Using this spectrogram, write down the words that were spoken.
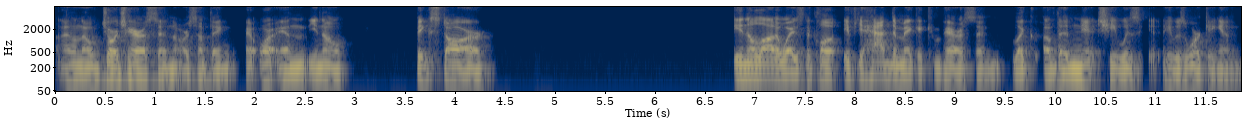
I don't know George Harrison or something, or and you know, Big Star. In a lot of ways, the clo- if you had to make a comparison, like of the niche he was he was working in,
